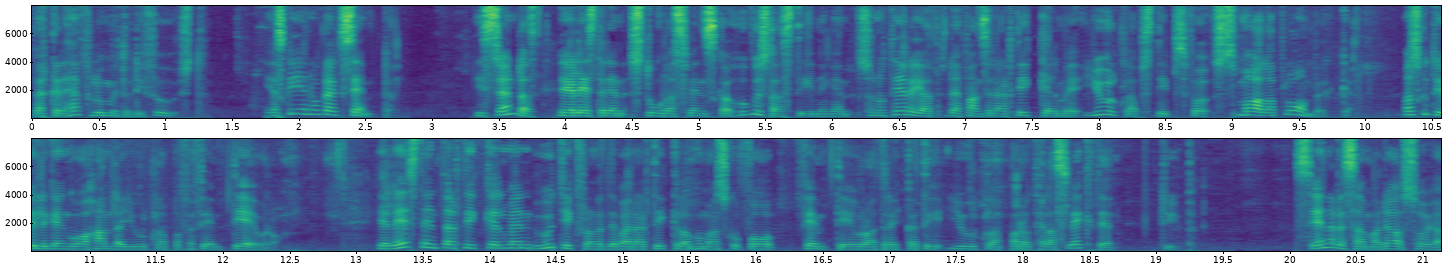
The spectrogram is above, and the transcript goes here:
Verkar det här flummigt och diffust? Jag ska ge några exempel. I söndags när jag läste den stora svenska huvudstadstidningen så noterade jag att det fanns en artikel med julklappstips för smala plånböcker. Man skulle tydligen gå och handla julklappar för 50 euro. Jag läste inte artikeln men utgick från att det var en artikel om hur man skulle få 50 euro att räcka till julklappar åt hela släkten, typ. Senare samma dag såg jag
